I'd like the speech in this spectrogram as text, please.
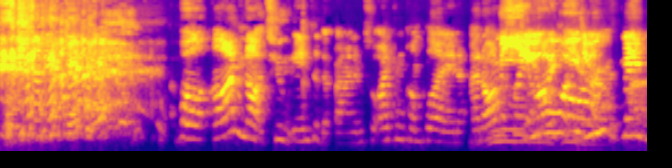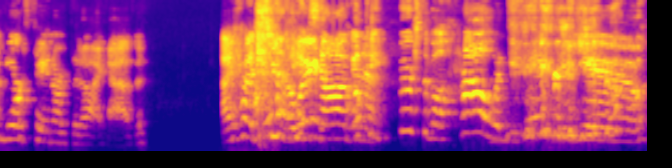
well, I'm not too into the fandom, so I can complain. And honestly, Me you, I either. you've made more fan art than I have. I had two We're not gonna. Okay, first of all, how and dare you?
